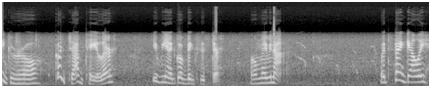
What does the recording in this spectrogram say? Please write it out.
Hi, girl. Good job, Taylor. You're being a good big sister. Well, maybe not. What you think, Ellie?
